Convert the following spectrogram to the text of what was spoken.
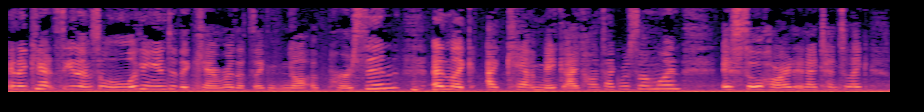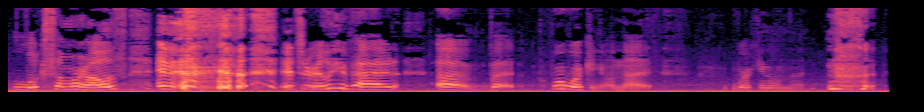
and I can't see them, so looking into the camera that's like not a person, and like I can't make eye contact with someone, is so hard. And I tend to like look somewhere else, and it's really bad. Um, but we're working on that. Working on that.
